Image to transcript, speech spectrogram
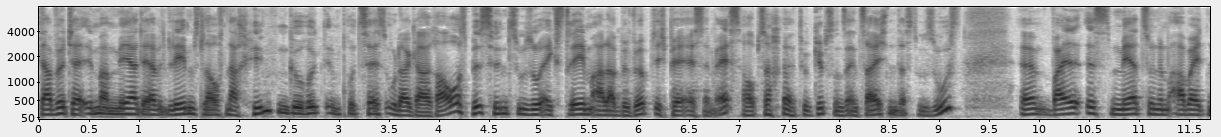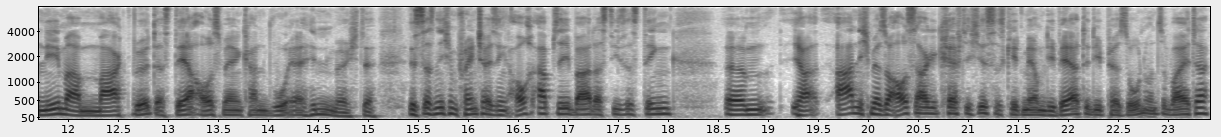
da wird ja immer mehr der Lebenslauf nach hinten gerückt im Prozess oder gar raus, bis hin zu so extrem aller bewirb dich per SMS. Hauptsache, du gibst uns ein Zeichen, dass du suchst. Ähm, weil es mehr zu einem Arbeitnehmermarkt wird, dass der auswählen kann, wo er hin möchte. Ist das nicht im Franchising auch absehbar, dass dieses Ding ähm, ja, A, nicht mehr so aussagekräftig ist, es geht mehr um die Werte, die Person und so weiter,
